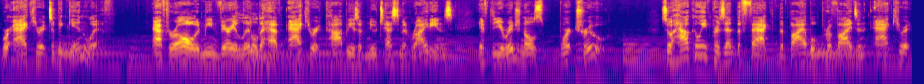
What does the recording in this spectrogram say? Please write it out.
were accurate to begin with. After all, it would mean very little to have accurate copies of New Testament writings if the originals weren't true. So, how can we present the fact that the Bible provides an accurate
